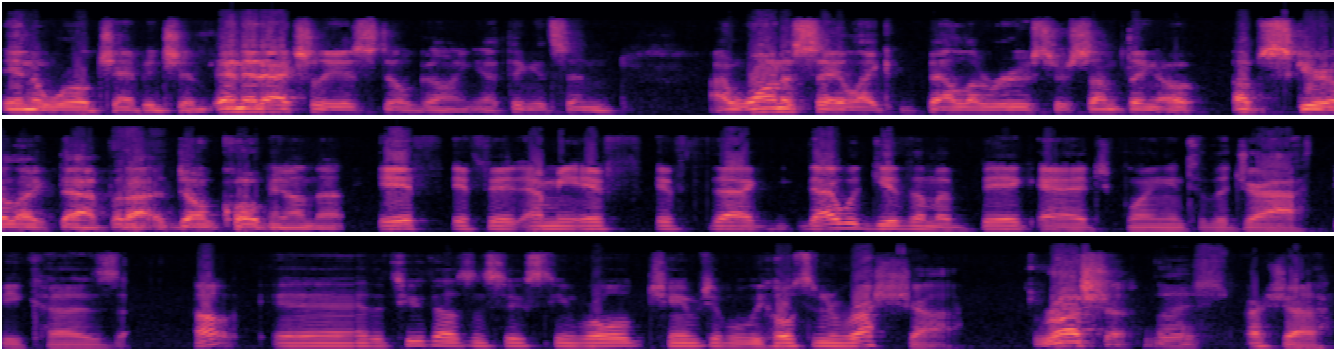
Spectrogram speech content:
in the World Championship, and it actually is still going. I think it's in I want to say like Belarus or something obscure like that, but I, don't quote me on that. If if it, I mean, if if that that would give them a big edge going into the draft because oh, uh, the 2016 World Championship will be hosted in Russia. Russia, Nice. Russia.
